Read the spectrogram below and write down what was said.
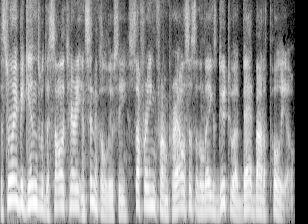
The story begins with the solitary and cynical Lucy suffering from paralysis of the legs due to a bad bout of polio.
